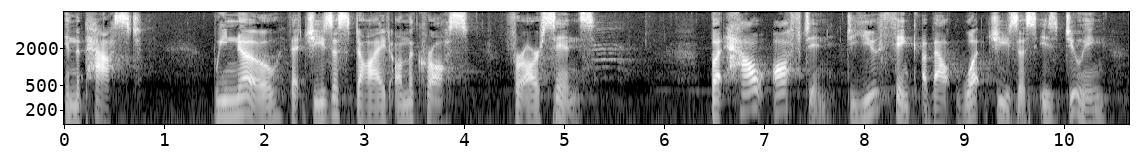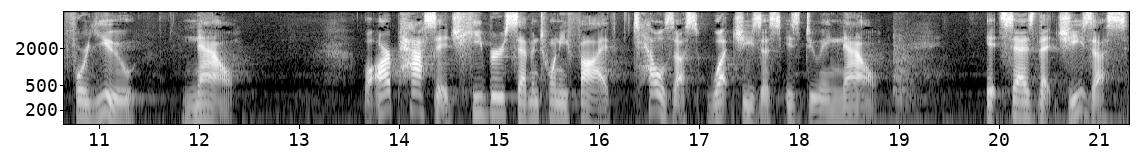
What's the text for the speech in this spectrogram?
in the past. We know that Jesus died on the cross for our sins. But how often do you think about what Jesus is doing for you now? Well, our passage, Hebrews 7:25, tells us what Jesus is doing now. It says that Jesus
